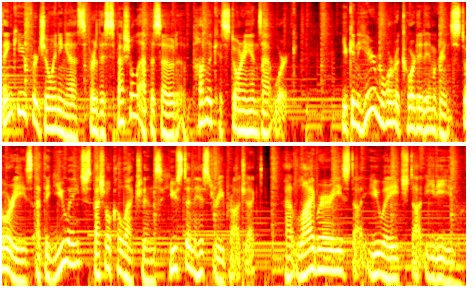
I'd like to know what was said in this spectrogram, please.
Thank you for joining us for this special episode of Public Historians at Work. You can hear more recorded immigrant stories at the UH Special Collections Houston History Project at libraries.uh.edu.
